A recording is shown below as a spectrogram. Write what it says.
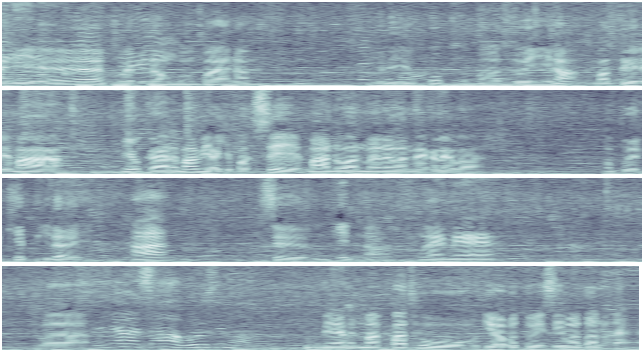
ายดีเด้อไว้พี่น้องบองไปเนาะวันนี้พบกับปาตุยเนาะปาตุยได้มามีโอกาสได้มาเวียกอยู่ปักเซ่มาดวนมาในวันไหนก็เลยว่ามาเปิดคลิปพี่เลยฮะสื่อคงกินเนาะเมื่อยแม่ว่าระยะซ่าบริสิมาแม่เพิ่นมักปลาทูที่ว่าปลาตุยซื้อมาตอนนั้นแหละ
